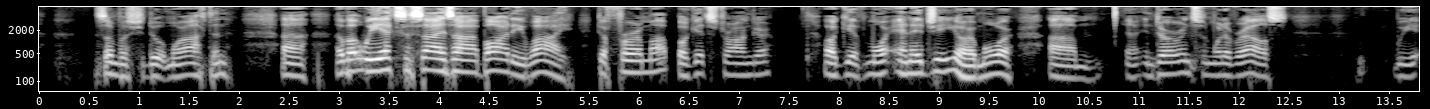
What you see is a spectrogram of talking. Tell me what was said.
some of us should do it more often. Uh, but we exercise our body. Why? To firm up or get stronger or give more energy or more um, uh, endurance and whatever else. We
